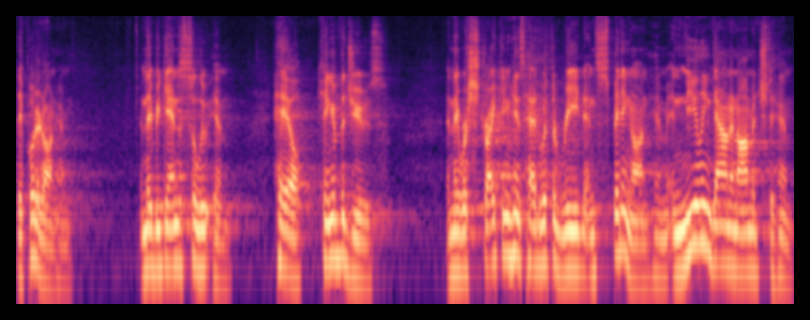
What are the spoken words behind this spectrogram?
they put it on him. And they began to salute him Hail, King of the Jews! And they were striking his head with a reed and spitting on him and kneeling down in homage to him.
